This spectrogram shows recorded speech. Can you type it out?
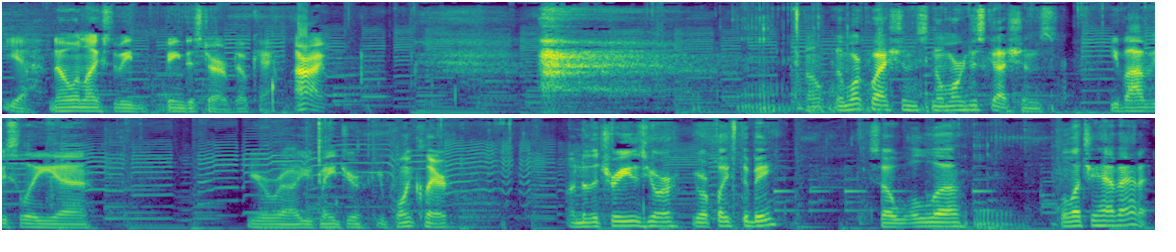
Yeah, no one likes to be being disturbed. Okay, all right. No, no more questions. No more discussions. You've obviously. Uh, you're, uh, you've made your, your point clear. Under the tree is your, your place to be. So we'll, uh, we'll let you have at it.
